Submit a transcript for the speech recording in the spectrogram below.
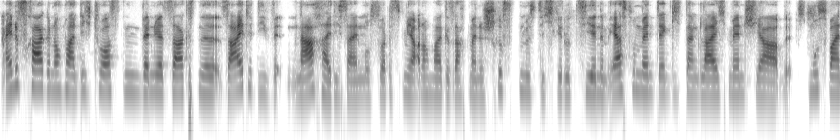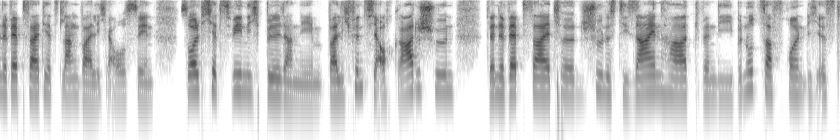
eine Frage nochmal an dich, Thorsten. Wenn du jetzt sagst, eine Seite, die nachhaltig sein muss, du hattest mir auch nochmal gesagt, meine Schriften müsste ich reduzieren. Im ersten Moment denke ich dann gleich, Mensch, ja, es muss meine Webseite jetzt langweilig aussehen. Sollte ich jetzt wenig Bilder nehmen? Weil ich finde es ja auch gerade schön, wenn eine Webseite ein schönes Design hat, wenn die benutzerfreundlich ist.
